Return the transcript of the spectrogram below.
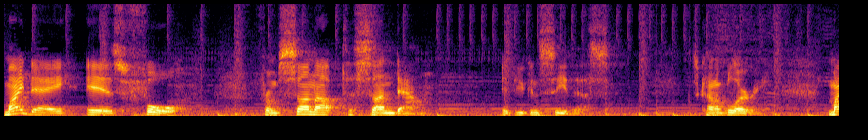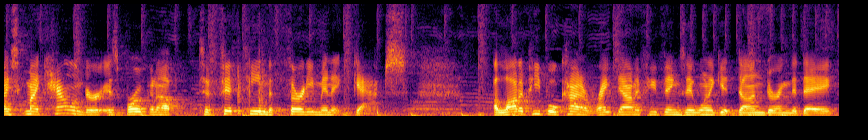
My day is full from sun up to sundown, if you can see this. It's kind of blurry. My, my calendar is broken up to 15 to 30 minute gaps. A lot of people kind of write down a few things they want to get done during the day,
